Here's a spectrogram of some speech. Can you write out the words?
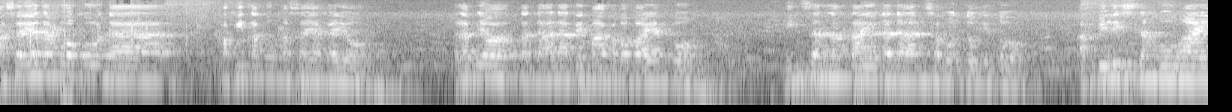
Masaya na po ako na makita kong masaya kayo. Alam nyo, tandaan natin mga kababayan ko, minsan lang tayo dadaan sa mundong ito. Ang bilis ng buhay,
